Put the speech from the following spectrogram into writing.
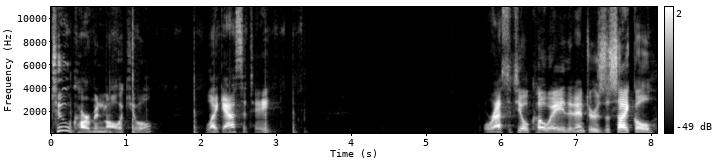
two carbon molecule, like acetate, or acetyl CoA that enters the cycle,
